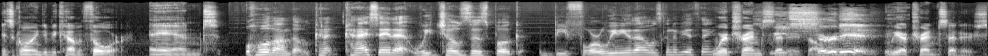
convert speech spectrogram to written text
is going to become Thor, and Hold on though. Can I, can I say that we chose this book before we knew that was going to be a thing? we're trendsetters. We sure already. did. We are trendsetters.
